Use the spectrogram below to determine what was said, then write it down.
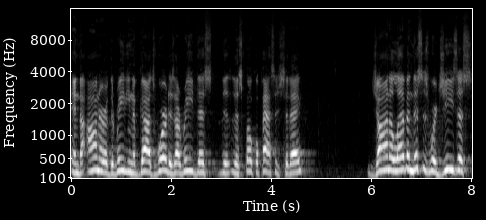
in the honor of the reading of God's word as I read this, this, this focal passage today. John 11, this is where Jesus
